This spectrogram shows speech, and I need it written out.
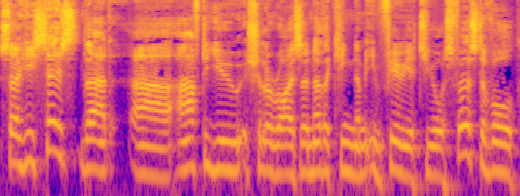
So he says that uh, after you shall arise another kingdom inferior to yours. First of all,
